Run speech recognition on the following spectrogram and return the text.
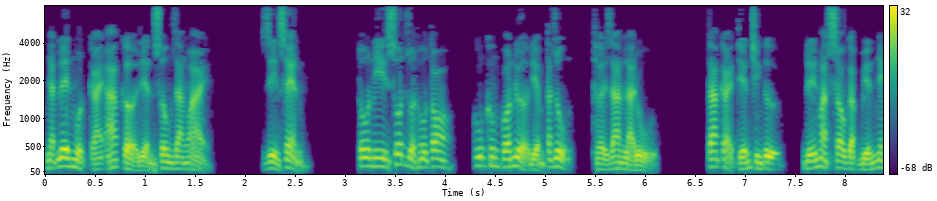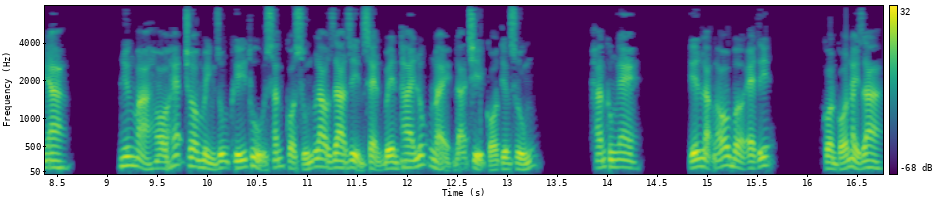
nhặt lên một cái á cờ liền xông ra ngoài. Dìn sen. Tony sốt ruột hô to cũng không có nửa điểm tác dụng, thời gian là đủ. Ta cải tiến trình tự, đến mặt sau gặp biến nhanh a. Nhưng mà hò hét cho mình dũng khí thủ sẵn có súng lao ra dịn sẹn bên thai lúc này đã chỉ có tiếng súng. Hắn không nghe. Yên lặng ó bờ edit. Còn có này ra.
